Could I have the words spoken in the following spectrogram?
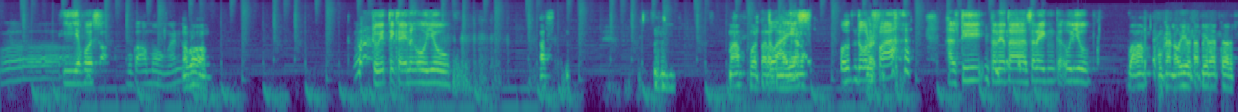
Oh. Iya, Bos. Buka omongan Apa? ini. Duit tiga nang Uyu. As- Maaf buat para Untuk pendengar. Ais. Untuk Ulfa. Aldi ternyata sering ke Uyu. Maaf bukan Oyo tapi Raiders.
